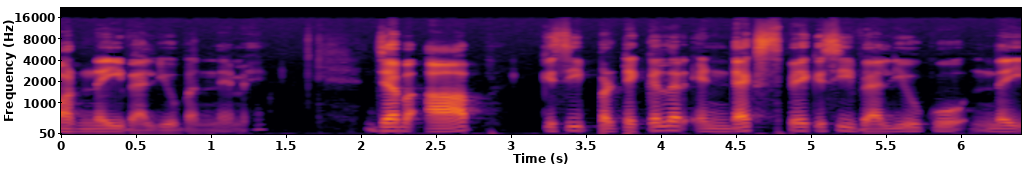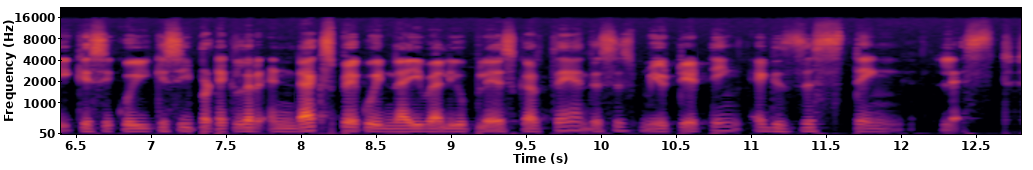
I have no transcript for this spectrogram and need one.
और नई वैल्यू बनने में? जब आप किसी पर्टिकुलर इंडेक्स पे किसी वैल्यू को नई, किसी कोई, किसी पर्टिकुलर इंडेक्स पे कोई नई वैल्यू प्लेस करते हैं this is mutating existing list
